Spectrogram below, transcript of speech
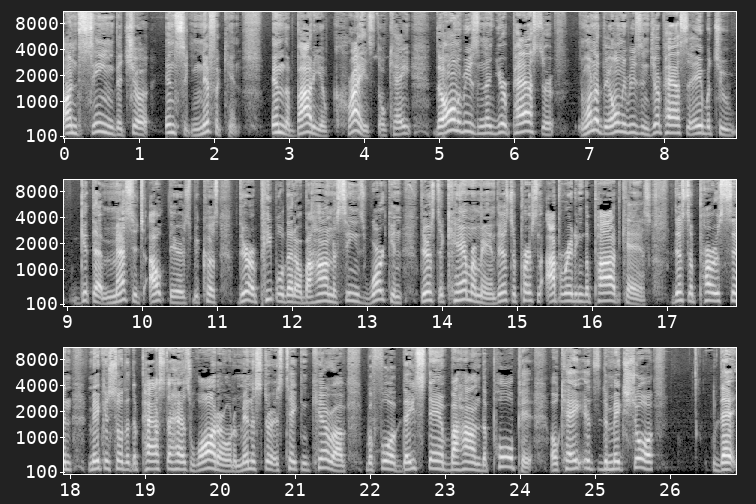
unseen that you're insignificant in the body of Christ, okay? The only reason that your pastor one of the only reasons your pastor able to get that message out there is because there are people that are behind the scenes working. There's the cameraman, there's the person operating the podcast, there's the person making sure that the pastor has water or the minister is taken care of before they stand behind the pulpit. Okay, it's to make sure that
